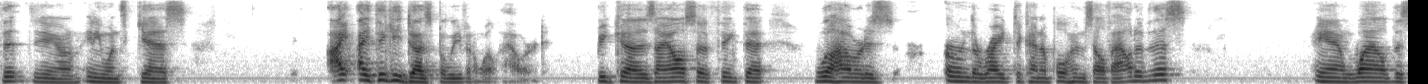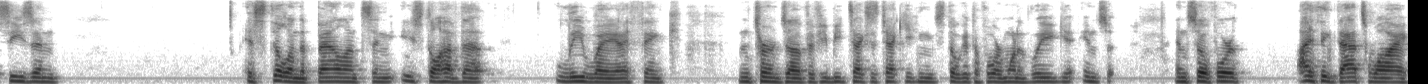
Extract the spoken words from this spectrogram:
th- you know, anyone's guess. I, I think he does believe in Will Howard because I also think that Will Howard has earned the right to kind of pull himself out of this. And while the season is still in the balance and you still have that leeway, I think, in terms of if you beat Texas Tech, you can still get to four and one in the league and so, and so forth. I think that's why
